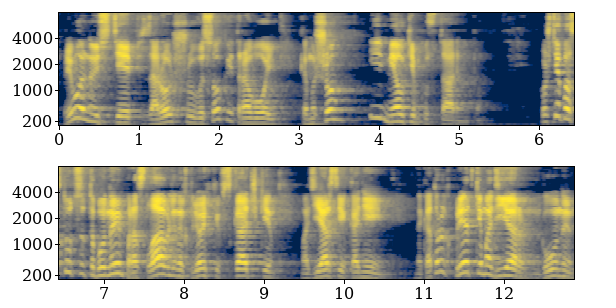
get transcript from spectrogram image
в привольную степь, заросшую высокой травой, камышом и мелким кустарником. В Пуште пастутся табуны прославленных легких в скачке мадьярских коней, на которых предки мадьяр, гуны,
